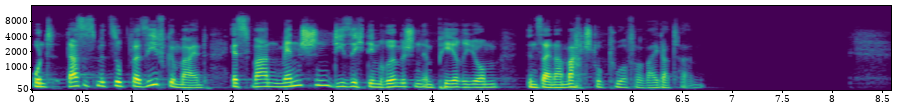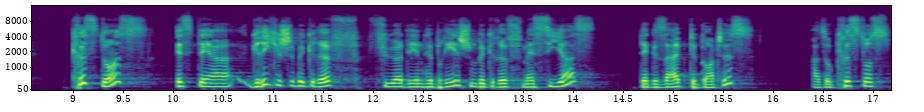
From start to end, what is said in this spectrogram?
Und das ist mit subversiv gemeint. Es waren Menschen, die sich dem römischen Imperium in seiner Machtstruktur verweigert haben. Christus ist der griechische Begriff für den hebräischen Begriff Messias, der Gesalbte Gottes. Also Christus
